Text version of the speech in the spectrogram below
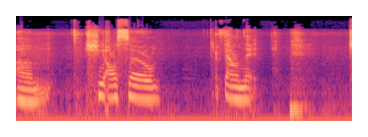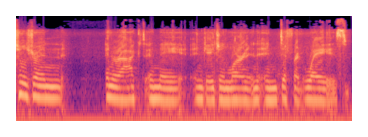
Um, she also found that children interact and they engage and learn in, in different ways.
